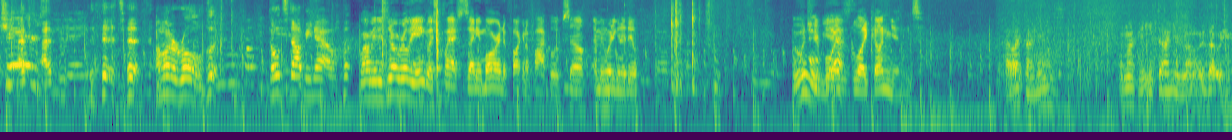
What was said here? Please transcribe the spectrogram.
two chairs. I'm on a roll. Don't stop me now. Well, I mean, there's no really English classes anymore in the fucking apocalypse, so, I mean, what are you gonna do? But you Ooh, yeah. boys like onions. I like onions. I'm not gonna eat the onion though. Is that what you're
